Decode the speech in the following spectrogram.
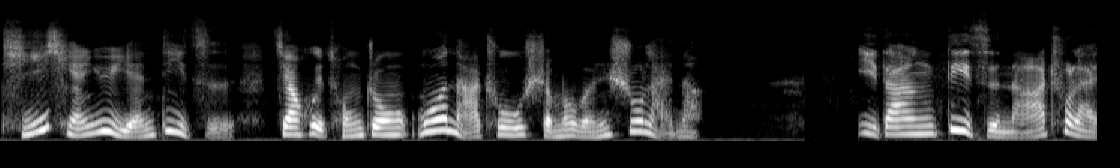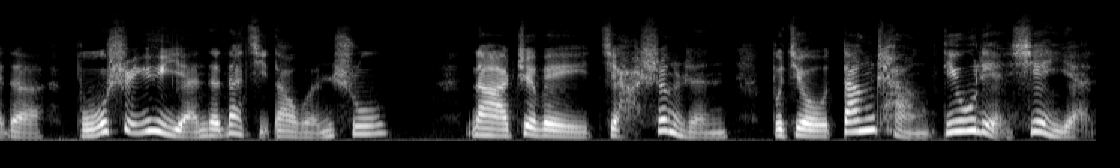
提前预言弟子将会从中摸拿出什么文书来呢？一当弟子拿出来的不是预言的那几道文书，那这位假圣人不就当场丢脸现眼、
